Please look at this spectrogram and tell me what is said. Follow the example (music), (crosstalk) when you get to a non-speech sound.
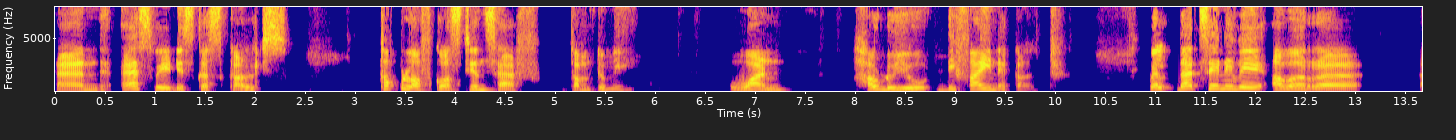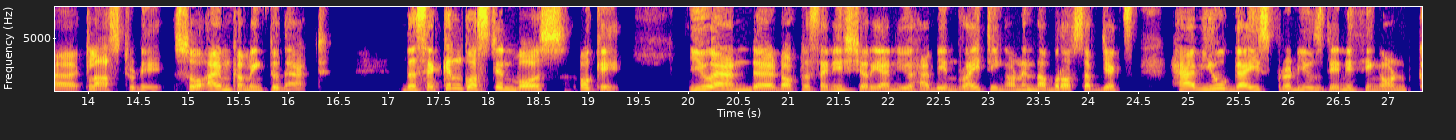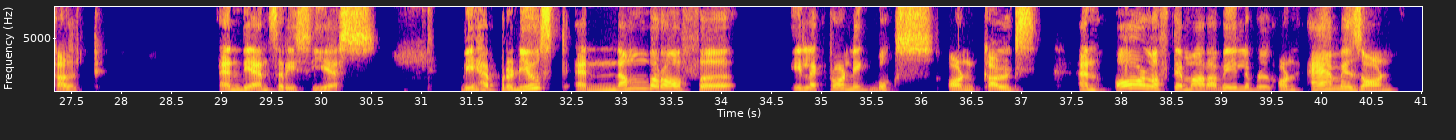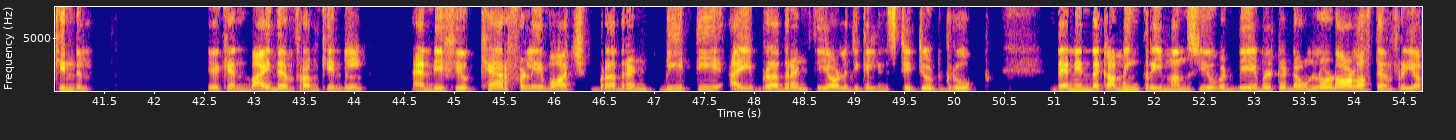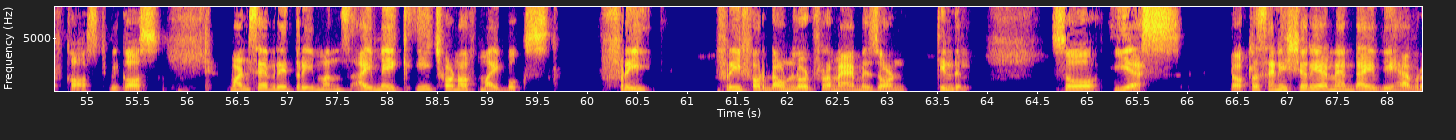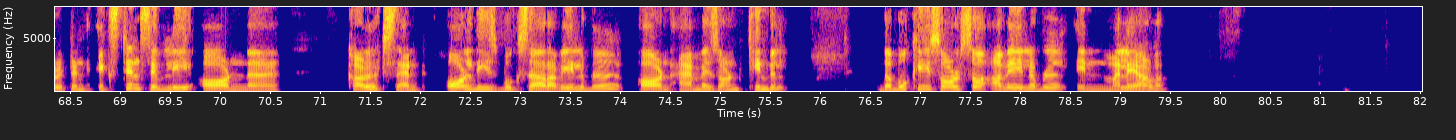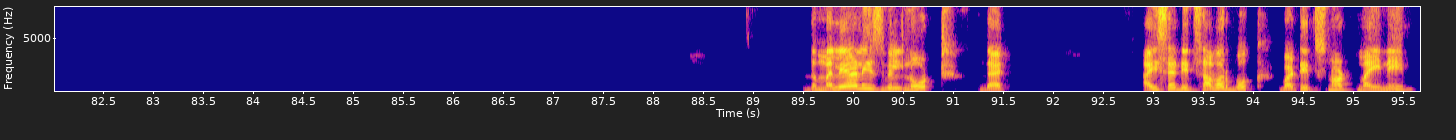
And as we discuss cults, couple of questions have come to me. One, how do you define a cult? Well, that's anyway our uh, uh, class today. So I'm coming to that. The second question was okay, you and uh, Dr. Sanish Cherian, you have been writing on a number of subjects. Have you guys produced anything on cult? And the answer is yes. We have produced a number of uh, electronic books on cults, and all of them are available on Amazon Kindle. You can buy them from Kindle. And if you carefully watch Brethren BTI, Brethren Theological Institute group, then in the coming three months, you would be able to download all of them free of cost because once every three months, I make each one of my books free, free for download from Amazon Kindle. So, yes, Dr. Sanish Cherian and I, we have written extensively on uh, cults and all these books are available on Amazon Kindle. The book is also available in Malayalam. The Malayalis will note that I said it's our book, but it's not my name.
